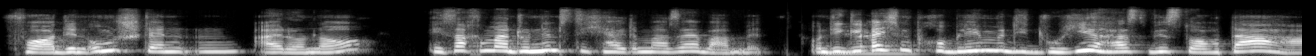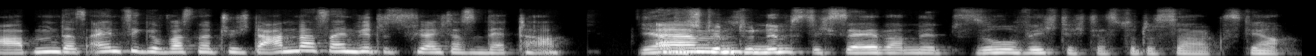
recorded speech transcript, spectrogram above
vor den Umständen, I don't know. Ich sage immer, du nimmst dich halt immer selber mit. Und die Ja. gleichen Probleme, die du hier hast, wirst du auch da haben. Das Einzige, was natürlich da anders sein wird, ist vielleicht das Wetter. Ja, das Ähm, stimmt. Du nimmst dich selber mit. So wichtig, dass du das sagst. Ja.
